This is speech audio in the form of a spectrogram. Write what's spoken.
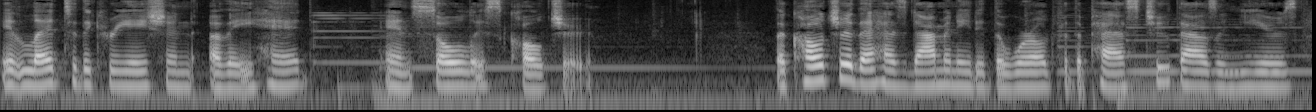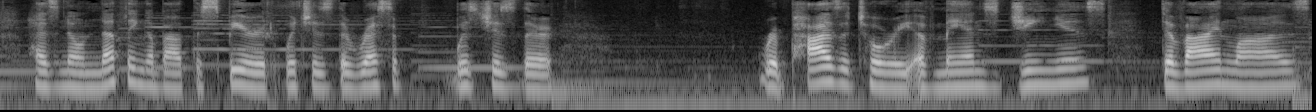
it led to the creation of a head and soulless culture. The culture that has dominated the world for the past 2000 years has known nothing about the spirit which is the which is the repository of man's genius, divine laws,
